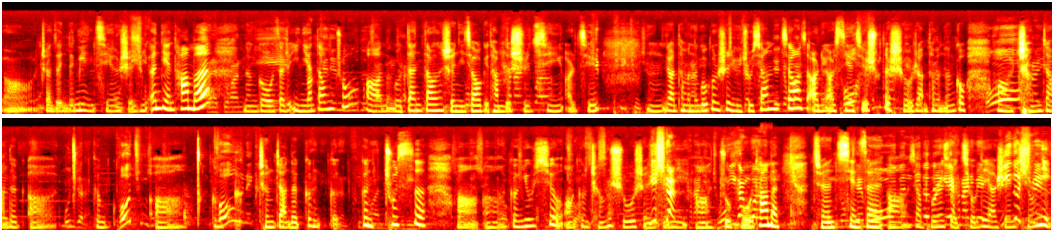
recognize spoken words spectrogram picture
呃，站在你的面前，神你恩典他们，能够在这一年当中啊，能够担当神你交给他们的事情，而且，嗯，让他们能够更是与主相交，在二零二四年结束的时候，让他们能够啊成长的啊更啊。成长的更更更出色啊啊更优秀啊更成熟神求你啊祝福他们神现在啊像仆人所求的样神求你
